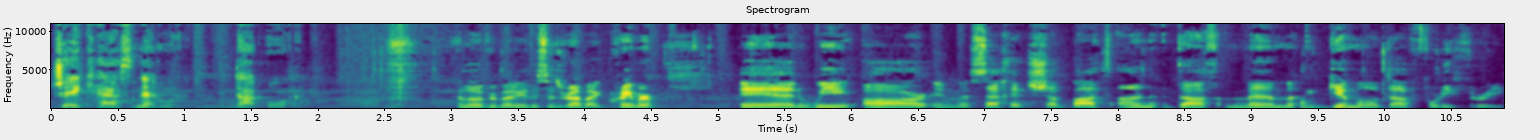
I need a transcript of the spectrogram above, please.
jcastnetwork.org. Hello, everybody. This is Rabbi Kramer, and we are in Masechet Shabbat on Daf Mem Gimel, Daf 43.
